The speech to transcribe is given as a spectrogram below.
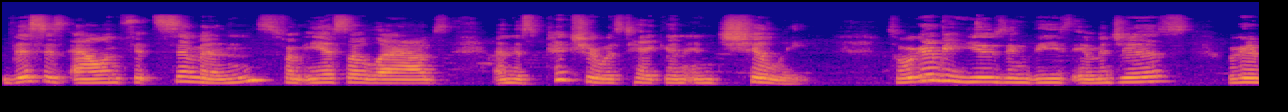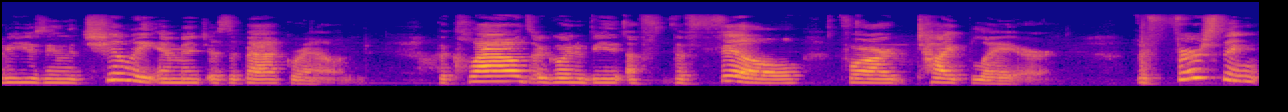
this is Alan Fitzsimmons from ESO Labs, and this picture was taken in Chile. So we're going to be using these images. We're going to be using the Chile image as a background. The clouds are going to be a, the fill for our type layer. The first thing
